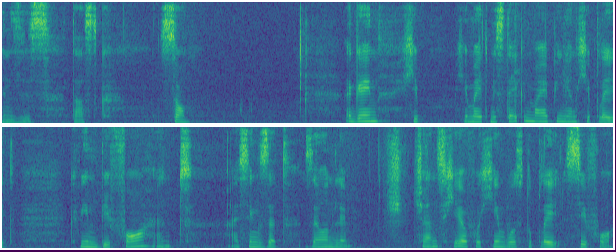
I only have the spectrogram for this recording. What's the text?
in this task. So again, he he made mistake in my opinion. He played queen b4 and I think that the only chance here for him was to play c4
